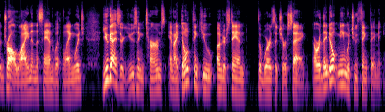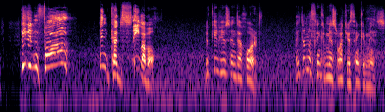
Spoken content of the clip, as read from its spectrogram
a draw a line in the sand with language? You guys are using terms, and I don't think you understand the words that you're saying, or they don't mean what you think they mean. He didn't fall. Inconceivable. You keep using the word. I don't think it means what you think it means.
